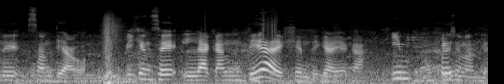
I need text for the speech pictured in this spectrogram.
de Santiago. Fíjense la cantidad de gente que hay acá, impresionante.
